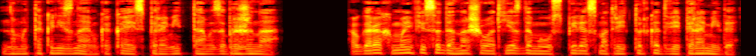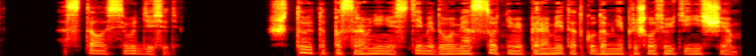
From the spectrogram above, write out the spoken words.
но мы так и не знаем, какая из пирамид там изображена. В горах Мемфиса до нашего отъезда мы успели осмотреть только две пирамиды. Осталось всего десять. Что это по сравнению с теми двумя сотнями пирамид, откуда мне пришлось уйти ни с чем?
